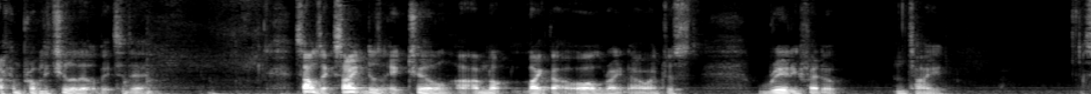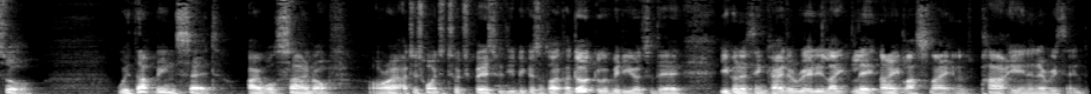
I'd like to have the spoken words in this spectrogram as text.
I can probably chill a little bit today. Sounds exciting, doesn't it? Chill. I'm not like that at all right now. I'm just really fed up and tired. So, with that being said, I will sign off. All right, I just wanted to touch base with you because I thought if I don't do a video today, you're going to think I had a really like late night last night and it was partying and everything.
